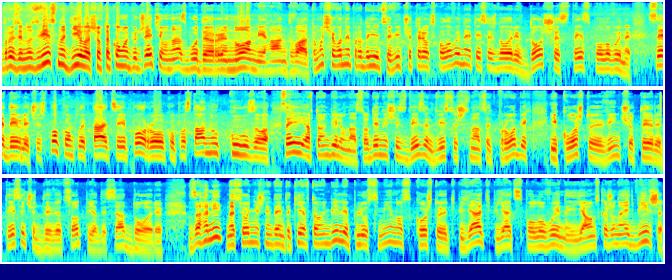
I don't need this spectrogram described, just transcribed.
Друзі, ну звісно діло, що в такому бюджеті у нас буде Renault Megane 2, тому що вони продаються від 4,5 тисяч доларів до 6,5. Все дивлячись по комплектації, по року, по стану кузова. Цей автомобіль у нас 1,6 дизель, 216 пробіг і коштує він 4950 доларів. Взагалі на сьогоднішній день такі автомобілі плюс-мінус коштують 5-5,5. І я вам скажу навіть більше.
